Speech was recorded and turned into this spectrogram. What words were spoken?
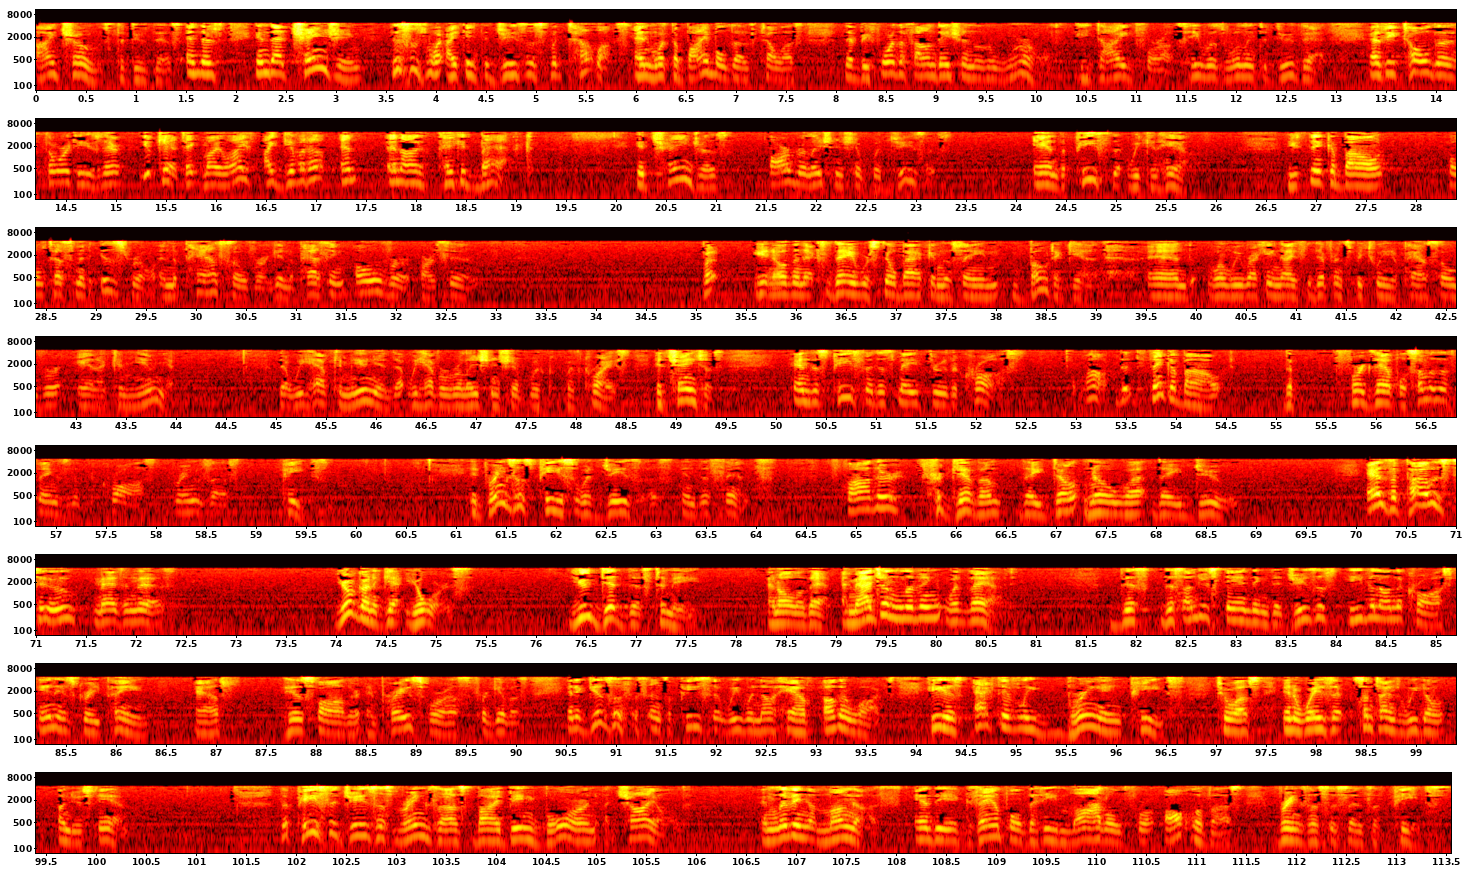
I chose to do this. And there's in that changing, this is what I think that Jesus would tell us, and what the Bible does tell us, that before the foundation of the world, he died for us. He was willing to do that. As he told the authorities there, you can't take my life. I give it up and, and I take it back it changes our relationship with Jesus and the peace that we can have. You think about Old Testament Israel and the Passover, again, the passing over our sins. But, you know, the next day we're still back in the same boat again. And when we recognize the difference between a Passover and a communion, that we have communion, that we have a relationship with, with Christ, it changes. And this peace that is made through the cross. Wow, think about the, for example, some of the things that the cross brings us peace. It brings us peace with Jesus in this sense. Father, forgive them. They don't know what they do. As opposed to, imagine this, you're going to get yours. You did this to me, and all of that. Imagine living with that. This, this understanding that Jesus, even on the cross, in his great pain, asked his Father and prays for us, forgive us. And it gives us a sense of peace that we would not have otherwise. He is actively bringing peace to us in ways that sometimes we don't understand. The peace that Jesus brings us by being born a child and living among us, and the example that he modeled for all of us, brings us a sense of peace.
